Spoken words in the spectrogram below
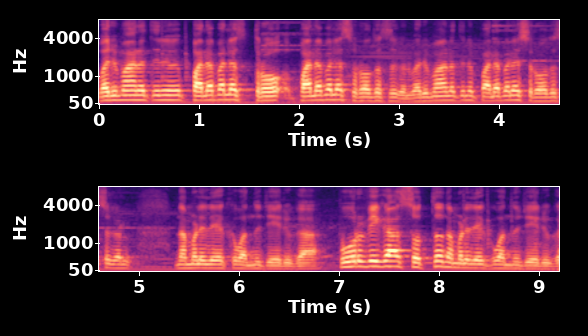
വരുമാനത്തിന് പല പല സ്രോ പല പല സ്രോതസ്സുകൾ വരുമാനത്തിന് പല പല സ്രോതസ്സുകൾ നമ്മളിലേക്ക് വന്നു ചേരുക. പൂർവിക സ്വത്ത് നമ്മളിലേക്ക് വന്നു ചേരുക.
